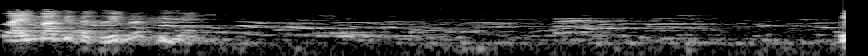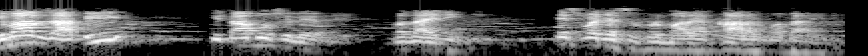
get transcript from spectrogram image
تو ائمہ کی تقریب نہ کی جائے۔ امام زابی کتابوں سے لے رہے ہیں، مدائنی۔ کی اس وجہ سے فرما رہے ہیں کارن مدائنی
